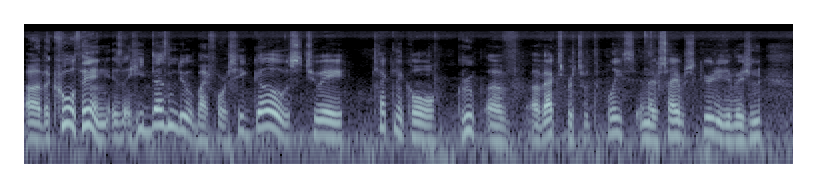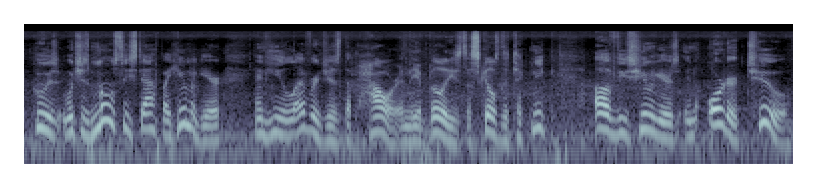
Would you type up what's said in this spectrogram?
uh, the cool thing is that he doesn't do it by force. He goes to a technical group of, of experts with the police in their cybersecurity division, who is which is mostly staffed by Humagear, and he leverages the power and the abilities, the skills, the technique of these Humagears in order to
